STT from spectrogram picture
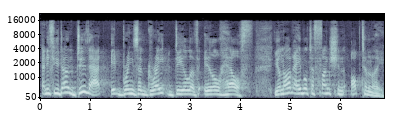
And if you don't do that, it brings a great deal of ill health. You're not able to function optimally.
